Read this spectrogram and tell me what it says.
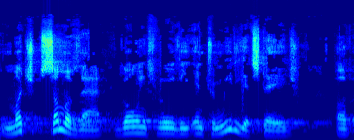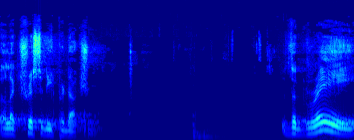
much some of that going through the intermediate stage of electricity production. The gray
